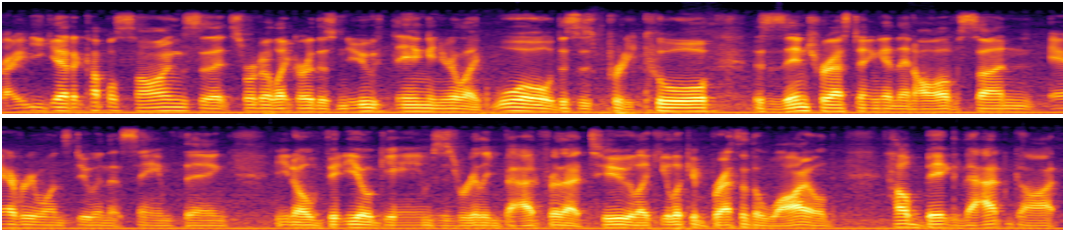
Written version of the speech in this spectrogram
right? You get a couple songs that sort of like are this new thing and you're like whoa this is pretty cool. This is interesting. And then all of a sudden everyone's doing that same thing. You know video games is really bad for that too. Like you look at breath of the wild how big that got.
